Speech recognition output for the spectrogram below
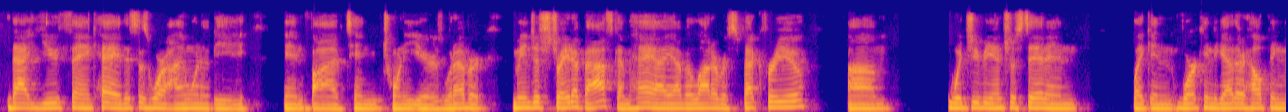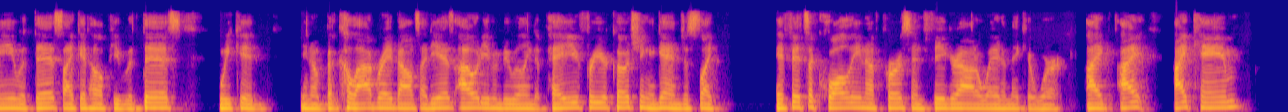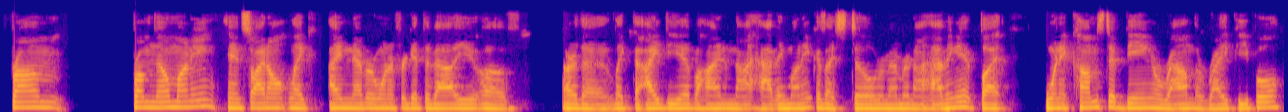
that you think, "Hey, this is where I want to be in 5, 10, 20 years, whatever." I mean, just straight up ask them, "Hey, I have a lot of respect for you. Um, would you be interested in like in working together, helping me with this? I could help you with this. We could, you know, collaborate, bounce ideas. I would even be willing to pay you for your coaching. Again, just like if it's a quality enough person, figure out a way to make it work. I I I came from from no money, and so I don't like I never want to forget the value of or the like the idea behind not having money because I still remember not having it. But when it comes to being around the right people,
